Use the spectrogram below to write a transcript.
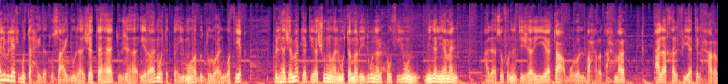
الولايات المتحدة تصاعد لهجتها تجاه إيران وتتهمها بالضلوع الوثيق في الهجمات التي يشنها المتمردون الحوثيون من اليمن على سفن تجارية تعبر البحر الأحمر على خلفية الحرب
